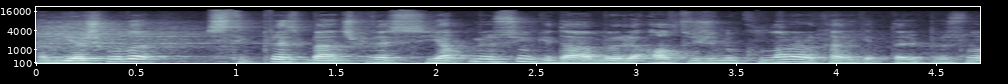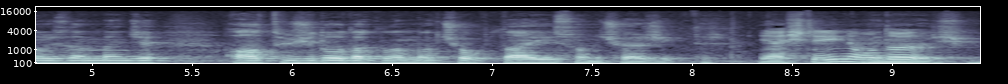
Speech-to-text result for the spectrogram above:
hani yarışmada stick press, bench press yapmıyorsun ki daha böyle alt vücudunu kullanarak hareketler yapıyorsun. O yüzden bence alt vücuda odaklanmak çok daha iyi sonuç verecektir. Ya işte yine o da görüşüm.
